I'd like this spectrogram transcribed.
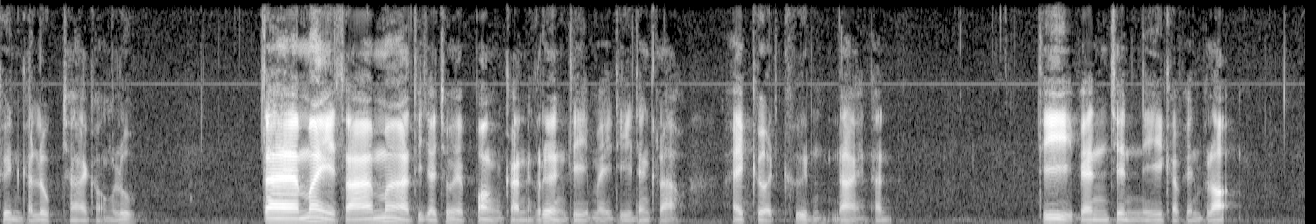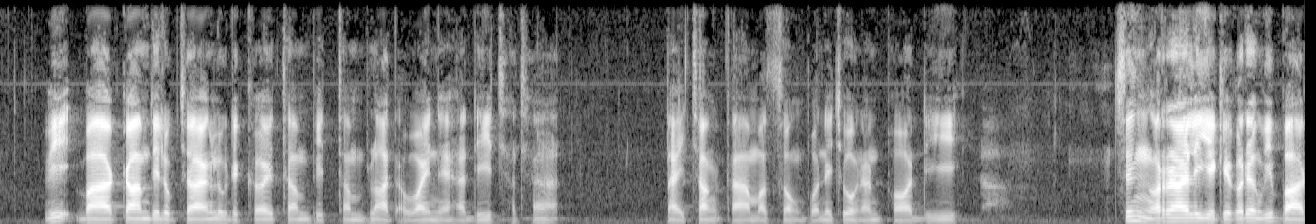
ขึ้นกับลูกชายของลูก แต่ไม่สามารถที่จะช่วยป้องกันเรื่องที่ไม่ดีดังกล่าว ให้เกิดขึ้นได้นั้น ที่เป็นเช่นนี้ก็เป็นเพราะ วิบากกรรมที่ลูกชายลูกได้เคยทำผิดทำพลาดเอาไว้ในอดีตชาติได้ช่องตามมาส่งผลในช่วงนั้นพอดี ซึ่งรายละเอียดเกี่ยวกับเรื่องวิบาก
